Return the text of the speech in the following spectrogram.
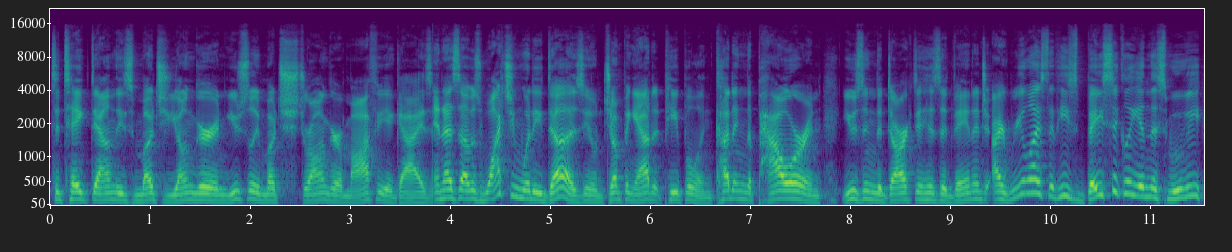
to take down these much younger and usually much stronger mafia guys. And as I was watching what he does, you know, jumping out at people and cutting the power and using the dark to his advantage, I realized that he's basically in this movie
